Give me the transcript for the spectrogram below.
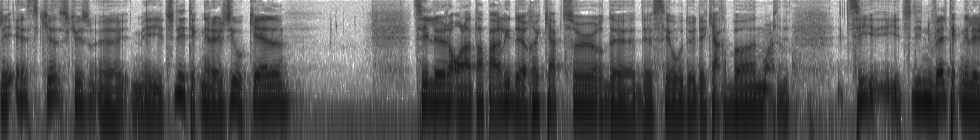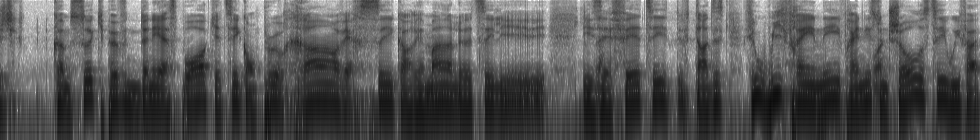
Mais est-ce que, excuse, euh, mais y a-tu des technologies auxquelles. Tu sais, là, on entend parler de recapture de, de CO2, de carbone. Ouais. puis de- Tu sais, y a-tu des nouvelles technologies comme ça qui peuvent nous donner espoir que, tu sais, qu'on peut renverser carrément, là, tu sais, les, les effets, tu sais. Tandis que, oui, freiner, freiner, c'est une chose, tu sais, oui, fa-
